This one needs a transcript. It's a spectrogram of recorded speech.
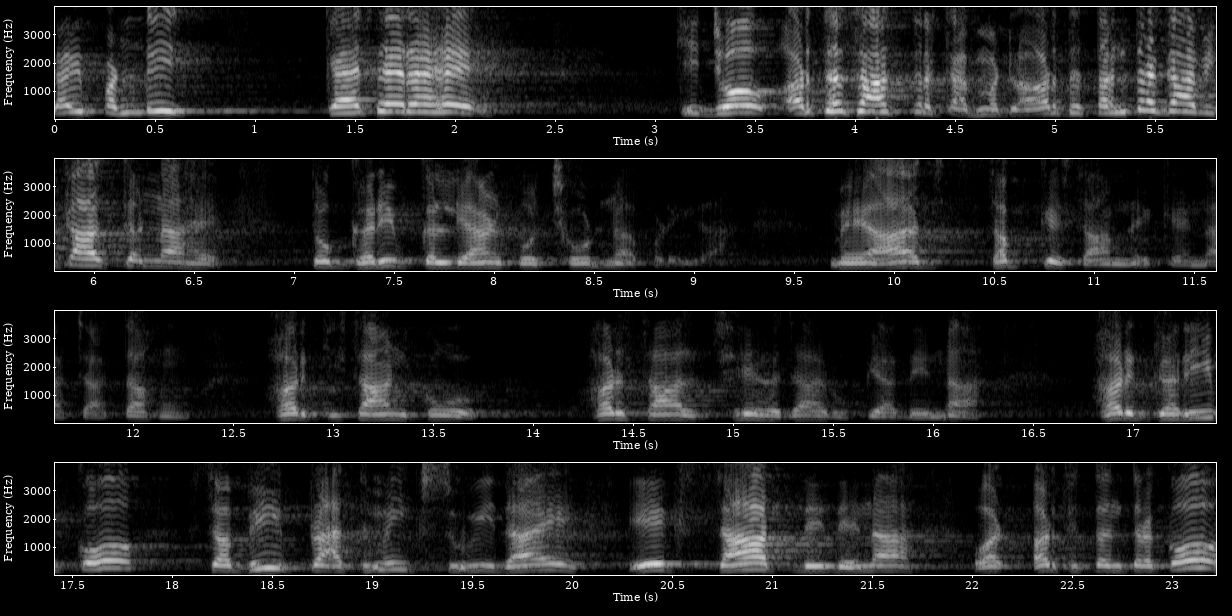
कई पंडित कहते रहे कि जो अर्थशास्त्र का मतलब अर्थतंत्र का विकास करना है तो गरीब कल्याण को छोड़ना पड़ेगा। मैं आज सबके सामने कहना चाहता हूँ, हर किसान को हर साल छह हज़ार रुपया देना, हर गरीब को सभी प्राथमिक सुविधाएँ एक साथ दे देना और अर्थतंत्र को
